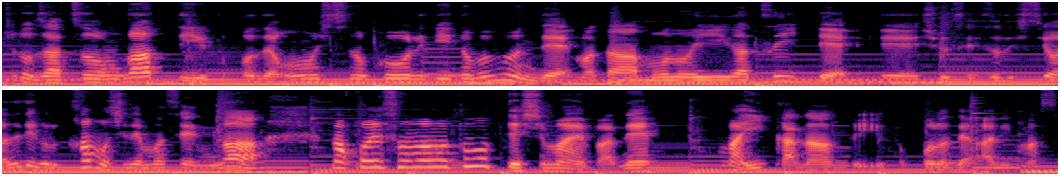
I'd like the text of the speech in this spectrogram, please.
ちょっと雑音がっていうところで音質のクオリティの部分でまた物言いがついて、え、修正する必要が出てくるかもしれませんが、まあこれそのまま通ってしまえばね、まあいいかなというところであります。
